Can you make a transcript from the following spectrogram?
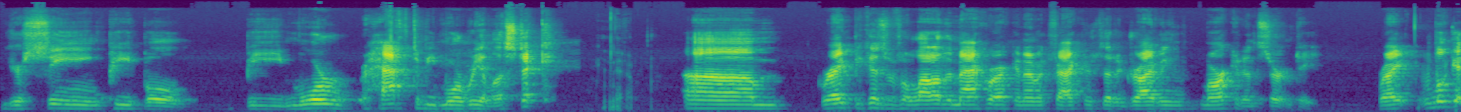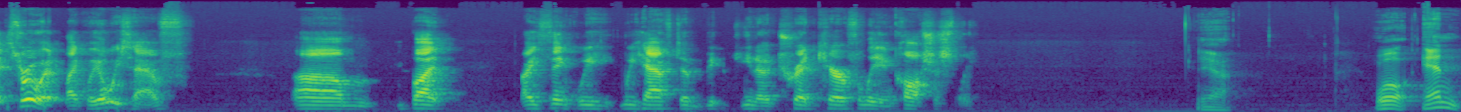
you're seeing people be more have to be more realistic. Yeah. Um, right, because of a lot of the macroeconomic factors that are driving market uncertainty. Right, we'll get through it like we always have, um, but I think we we have to be, you know tread carefully and cautiously. Yeah. Well, and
